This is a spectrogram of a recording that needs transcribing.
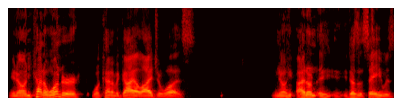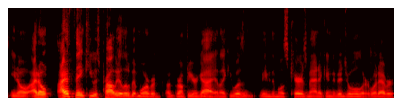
You know, and you kind of wonder what kind of a guy Elijah was. You know, I don't. He doesn't say he was. You know, I don't. I think he was probably a little bit more of a, a grumpier guy. Like he wasn't maybe the most charismatic individual or whatever.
